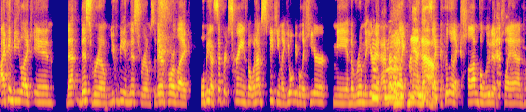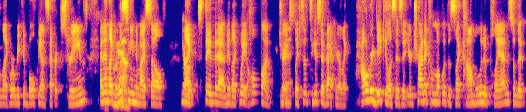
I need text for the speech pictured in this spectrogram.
I can be like in that this room you can be in this room so therefore like we'll be on separate screens but when I'm speaking like you won't be able to hear me in the room that you're in. I remember like Planned this out. like really like convoluted plan to like where we could both be on separate screens. And then like Oh, yeah. listening to myself You're like say that and be like wait hold on Trace Yeah. like so take a step back here like how ridiculous is it? You're trying to come up with this like convoluted plan so that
